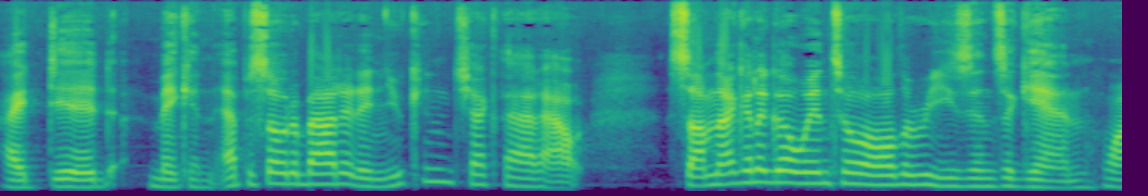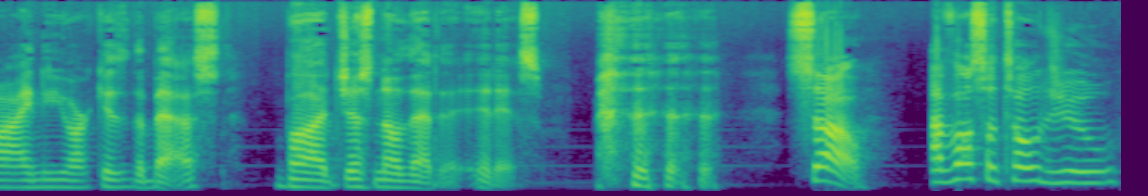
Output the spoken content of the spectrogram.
I did make an episode about it, and you can check that out. So I'm not going to go into all the reasons again why New York is the best, but just know that it is. so, I've also told you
